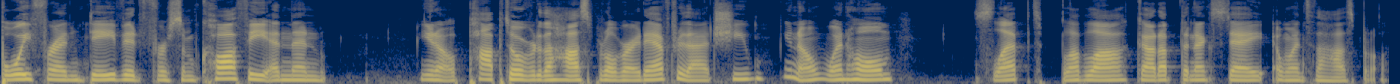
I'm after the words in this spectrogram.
boyfriend David for some coffee and then, you know, popped over to the hospital right after that. She, you know, went home, slept, blah blah, got up the next day and went to the hospital.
